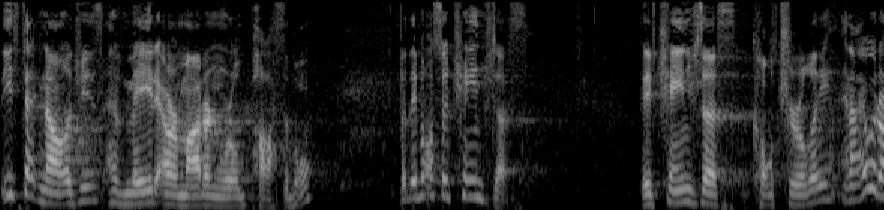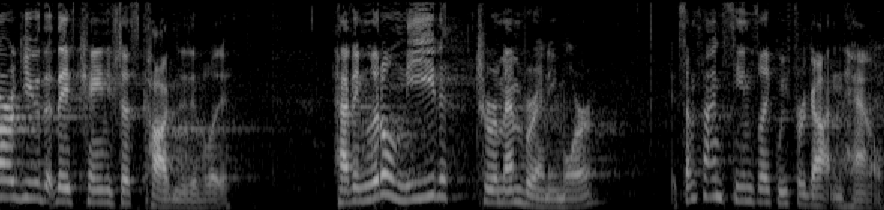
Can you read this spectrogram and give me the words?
These technologies have made our modern world possible, but they've also changed us. They've changed us culturally, and I would argue that they've changed us cognitively. Having little need to remember anymore, it sometimes seems like we've forgotten how.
